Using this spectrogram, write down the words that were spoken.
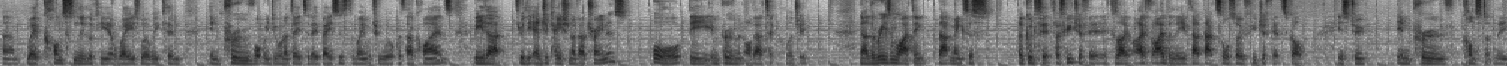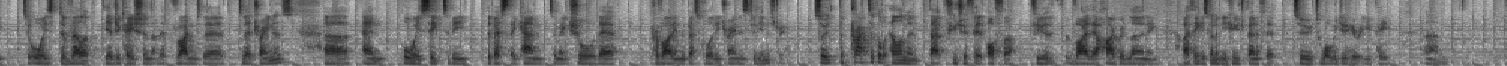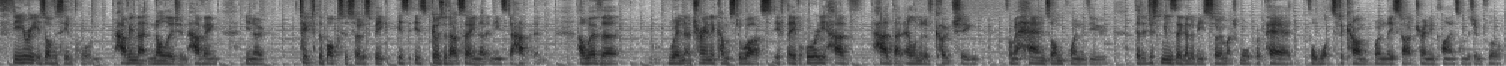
Um, we're constantly looking at ways where we can improve what we do on a day-to-day -day basis, the way in which we work with our clients, be that through the education of our trainers or the improvement of our technology. Now, the reason why I think that makes us a good fit for Future Fit is because I, I, I believe that that's also Future Fit's goal, is to improve constantly to always develop the education that they're providing to their, to their trainers uh, and always seek to be the best they can to make sure they're providing the best quality trainers to the industry. So the practical element that FutureFit offer you, via their hybrid learning, I think is going to be a huge benefit to, to what we do here at UP. Um, theory is obviously important. Having that knowledge and having, you know, ticked the boxes, so to speak, is, is goes without saying that it needs to happen. However, when a trainer comes to us, if they've already have had that element of coaching from a hands-on point of view, that it just means they're going to be so much more prepared for what's to come when they start training clients on the gym floor.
